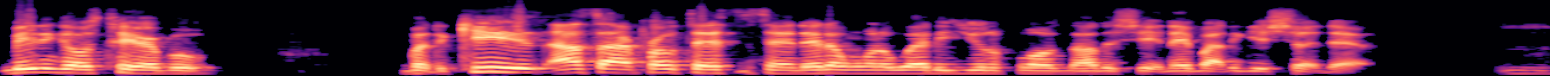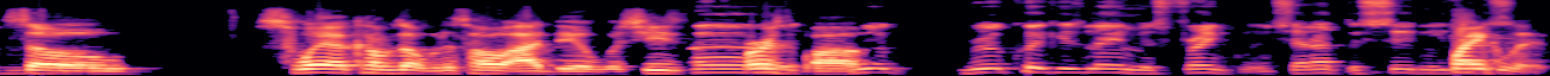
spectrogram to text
Meeting goes terrible, but the kids outside protesting saying they don't want to wear these uniforms and all this shit, and they about to get shut down. Mm-hmm. So Swell comes up with this whole idea where she's uh, first of all, real, real, quick, his name is Franklin. Shout out to Sidney Franklin.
